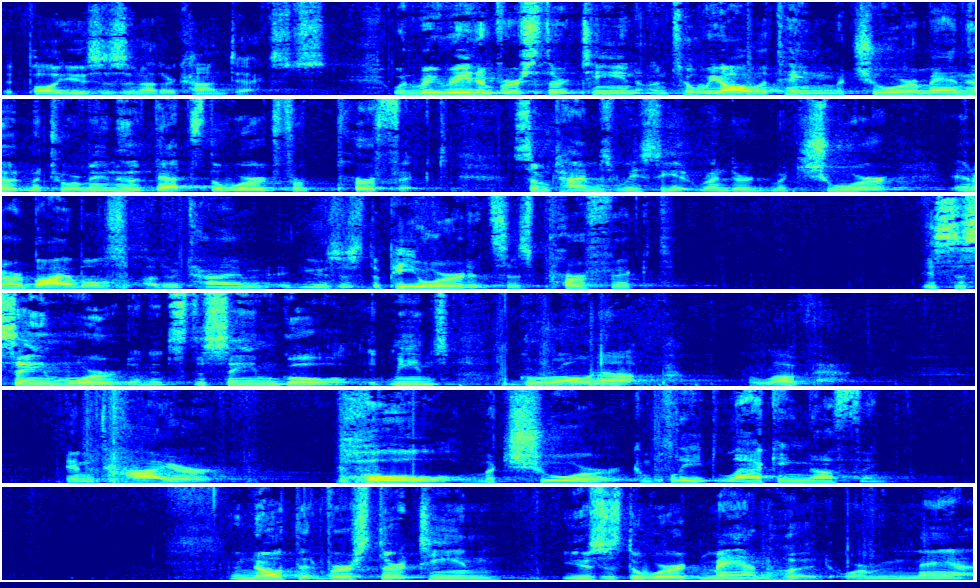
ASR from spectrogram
that Paul uses in other contexts. When we read in verse 13, until we all attain mature manhood, mature manhood, that's the word for perfect. Sometimes we see it rendered mature in our Bibles. Other time it uses the P word, it says perfect. It's the same word and it's the same goal. It means grown up. I love that. Entire, whole, mature, complete, lacking nothing. And note that verse 13 uses the word manhood or man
